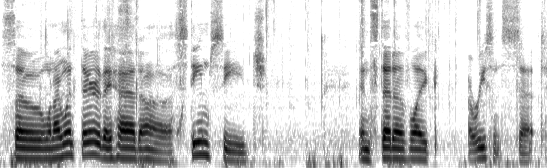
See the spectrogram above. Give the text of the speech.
So when I went there, they had uh, Steam Siege instead of like a recent set.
